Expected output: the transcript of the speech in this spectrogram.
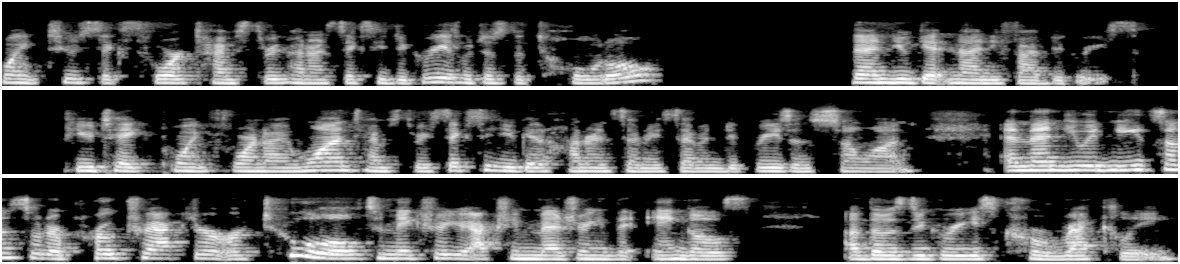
0.264 times 360 degrees, which is the total, then you get 95 degrees. If you take 0.491 times 360, you get 177 degrees and so on. And then you would need some sort of protractor or tool to make sure you're actually measuring the angles of those degrees correctly.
